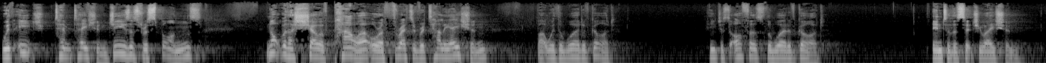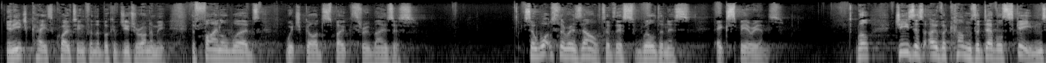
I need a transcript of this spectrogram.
With each temptation, Jesus responds not with a show of power or a threat of retaliation, but with the Word of God. He just offers the Word of God into the situation. In each case, quoting from the book of Deuteronomy, the final words which God spoke through Moses. So, what's the result of this wilderness experience? Well, Jesus overcomes the devil's schemes,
